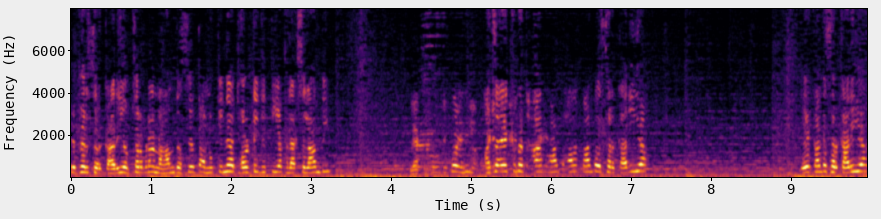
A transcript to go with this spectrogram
ਤੇ ਫਿਰ ਸਰਕਾਰੀ ਅਫਸਰ ਆਪਣਾ ਨਾਮ ਦੱਸੇ, ਤੁਹਾਨੂੰ ਕਿੰਨੇ ਅਥਾਰਟੀ ਦਿੱਤੀ ਹੈ ਫਲੈਕਸ ਲਾਉਣ ਦੀ? ਅੱਛਾ, ਇੱਕ ਮਿੰਟ ਆ ਆ ਕੰਦ ਸਰਕਾਰੀ ਆ। ਇਹ ਕੰਦ ਸਰਕਾਰੀ ਆ।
